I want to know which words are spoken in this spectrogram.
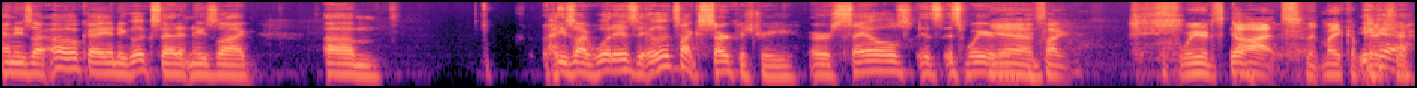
And he's like oh okay. And he looks at it and he's like um he's like what is it it looks like circuitry or cells it's it's weird Yeah, it's like it's weird. It's Yeah. dots that make a Yeah. picture.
